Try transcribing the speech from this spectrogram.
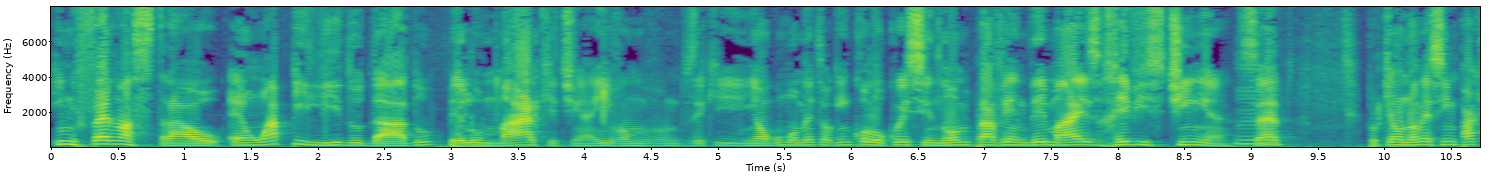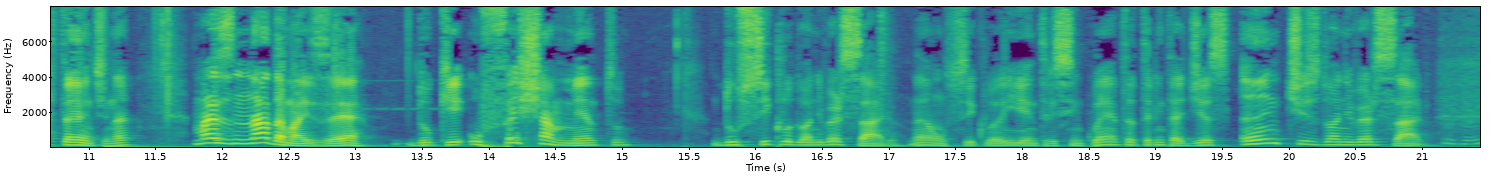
Inferno astral é um apelido dado pelo marketing aí, vamos, vamos dizer que em algum momento alguém colocou esse nome para vender mais revistinha, hum. certo? Porque é um nome assim impactante, né? Mas nada mais é do que o fechamento do ciclo do aniversário, né? Um ciclo aí entre 50 e 30 dias antes do aniversário. Uhum.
